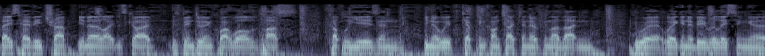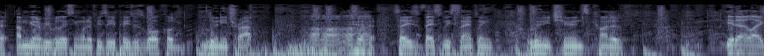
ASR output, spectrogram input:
bass heavy trap. You know, like this guy has been doing quite well the past couple of years, and you know we've kept in contact and everything like that. And we're we're going to be releasing. Uh, I'm going to be releasing one of his EPs as well called Looney Trap. Uh huh. Uh-huh. so he's basically sampling Looney Tunes, kind of, you know, like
